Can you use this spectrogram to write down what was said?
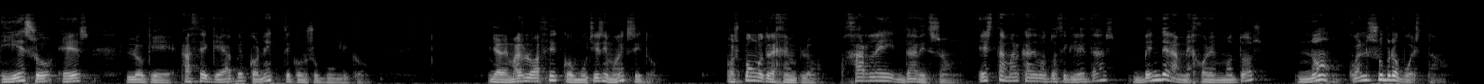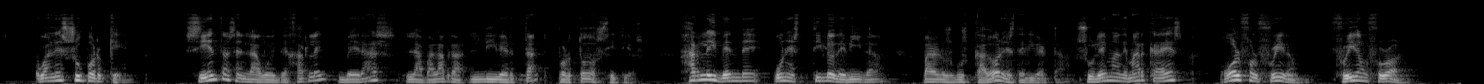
Y eso es lo que hace que Apple conecte con su público. Y además lo hace con muchísimo éxito. Os pongo otro ejemplo. Harley Davidson. ¿Esta marca de motocicletas vende las mejores motos? No. ¿Cuál es su propuesta? ¿Cuál es su porqué? Si entras en la web de Harley, verás la palabra libertad por todos sitios. Harley vende un estilo de vida para los buscadores de libertad. Su lema de marca es All for Freedom, Freedom for All.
